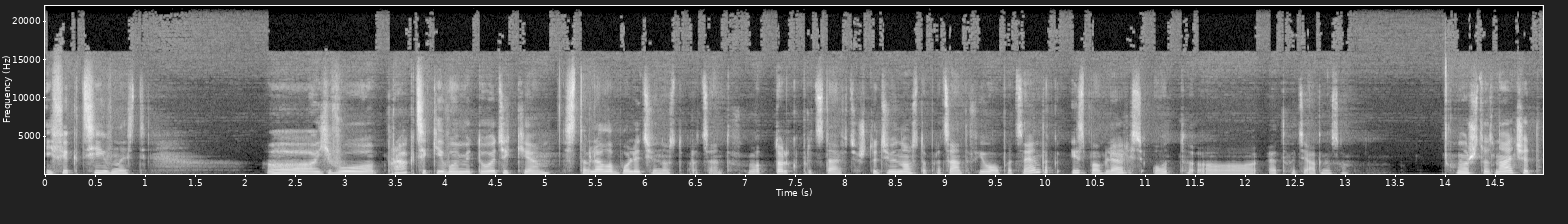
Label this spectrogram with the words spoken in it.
эффективность а, его практики, его методики составляла более 90%. Вот только представьте, что 90% его пациенток избавлялись от э, этого диагноза. Вот что значит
